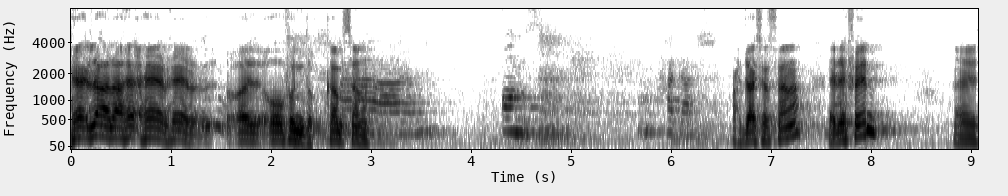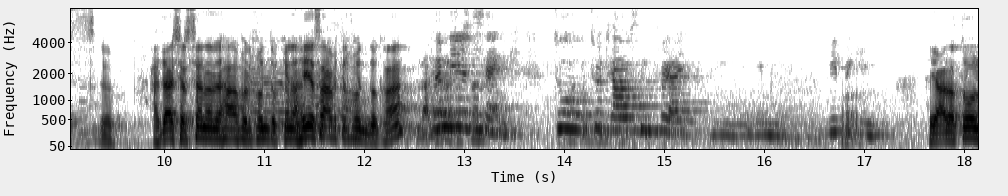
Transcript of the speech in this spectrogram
اي لا لا هير هير وفندق كم سنة؟ 11 11 سنة؟ 2000 ايس 11 سنة لها في الفندق. هنا هي صاحبة الفندق ها؟ 2005 2005 هي على طول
